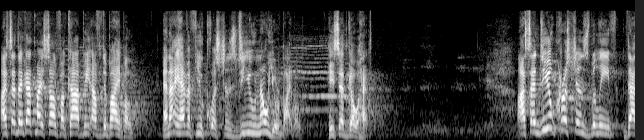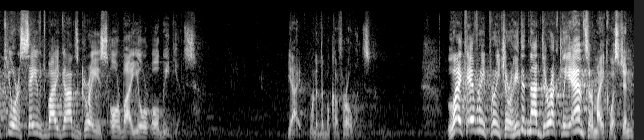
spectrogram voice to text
I said, I got myself a copy of the Bible, and I have a few questions. Do you know your Bible? He said, Go ahead. I said, Do you Christians believe that you're saved by God's grace or by your obedience? Yeah, I read the book of Romans. Like every preacher, he did not directly answer my question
